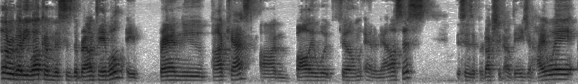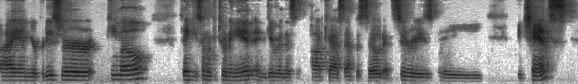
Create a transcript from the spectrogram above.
Hello, everybody. Welcome. This is the Brown Table, a brand new podcast on Bollywood film and analysis. This is a production of the Asian Highway. I am your producer, Pimo. Thank you so much for tuning in and giving this podcast episode and series a, a chance.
